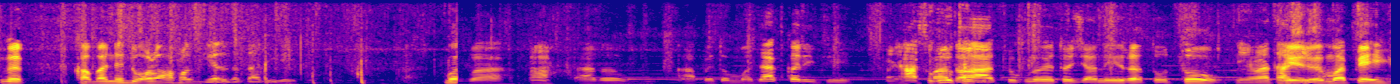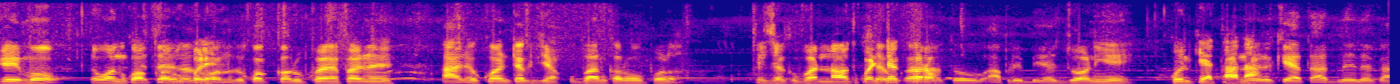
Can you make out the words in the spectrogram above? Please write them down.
કે ખબર નહીં દોડવા ઘેર જતા આપણે તો મજાક કરી હતી. પણ આ શું આ તો થયું? આ ચૂકલો એ તો જની રહેતો તો. એવા થાય છે. એમાં પહેરી ગયો એમાં. તો આનું કોક કરવું પડે. આનું કરવું પડે પણ આરે કોન્ટેક્ટ જાકુબાન કરવો પડે. જગભાન ના તો કોન્ટેક્ટ કરો. તો આપણે બે જાણીએ. કોઈ કહેતા ના. કહેતા જ નહીં ને કે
